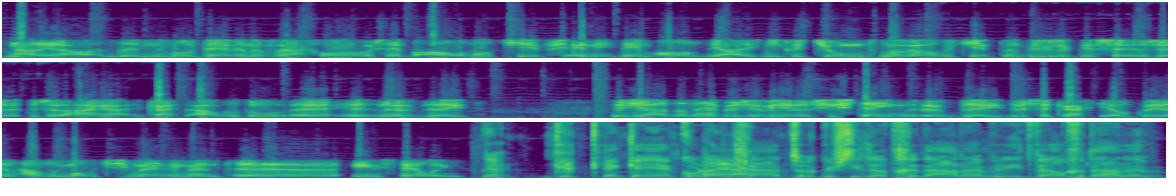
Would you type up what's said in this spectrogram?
Nou ja, de, de moderne vrachtwagens hebben allemaal chips. En ik neem aan, ja, hij is niet getuned, maar wel gechipt natuurlijk. Dus ze, ze, ze, hij krijgt af en toe eh, een update. Dus ja, dan hebben ze weer een systeem-update. Dus dan krijgt hij ook weer een ander motormanagement eh instelling. Ja. Ken, jij collega-truckers die dat gedaan hebben, die het wel gedaan hebben?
